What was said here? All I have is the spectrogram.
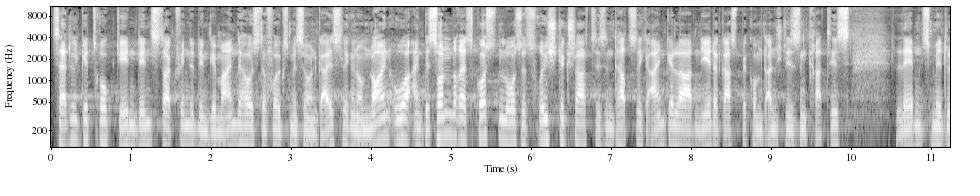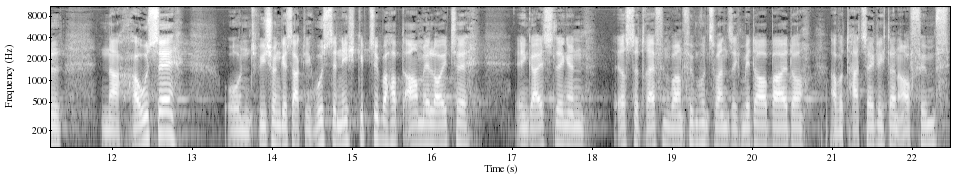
Zettel gedruckt. Jeden Dienstag findet im Gemeindehaus der Volksmission Geislingen um 9 Uhr ein besonderes, kostenloses Frühstück statt. Sie sind herzlich eingeladen. Jeder Gast bekommt anschließend gratis Lebensmittel nach Hause. Und wie schon gesagt, ich wusste nicht, gibt es überhaupt arme Leute in Geislingen? Erste Treffen waren 25 Mitarbeiter, aber tatsächlich dann auch fünf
